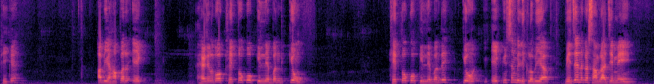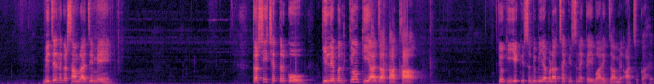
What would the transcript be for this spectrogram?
ठीक है? अब यहाँ पर एक हेडिंग लगाओ, खेतों को किलेबंद क्यों? खेतों को किलेबंद क्यों? एक क्वेश्चन भी लिख लो भैया। विजयनगर साम्राज्य में विजयनगर साम्राज्य में कृषि क्षेत्र को किलेबंद क्यों किया जाता था? क्योंकि ये क्वेश्चन भी भैया बड़ा अच्छा क्वेश्चन है, कई बार एग्ज़ाम में आ चुका है।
